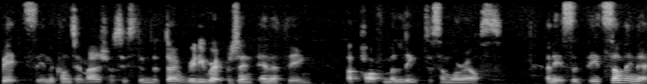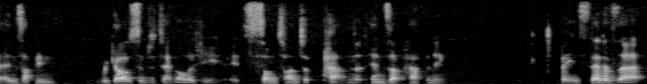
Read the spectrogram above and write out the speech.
bits in the content management system that don't really represent anything apart from a link to somewhere else. And it's, a, it's something that ends up in, regardless of the technology, it's sometimes a pattern that ends up happening. But instead of that,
